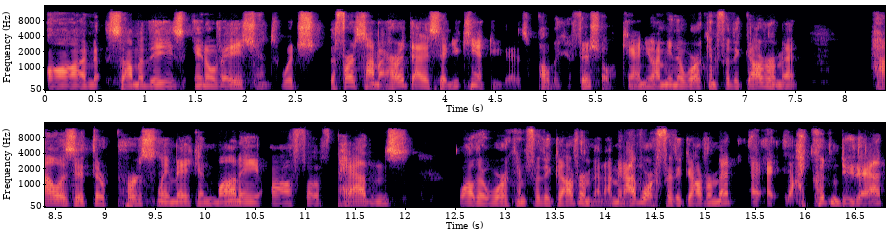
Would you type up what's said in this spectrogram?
on some of these innovations, which the first time I heard that, I said, you can't do that as a public official, can you? I mean, they're working for the government. How is it they're personally making money off of patents while they're working for the government? I mean, I've worked for the government. I, I, I couldn't do that.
